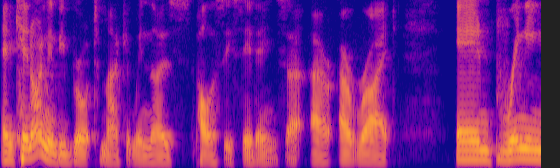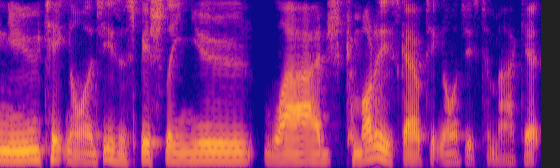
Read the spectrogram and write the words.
and can only be brought to market when those policy settings are, are, are right and bringing new technologies, especially new large commodity scale technologies to market,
